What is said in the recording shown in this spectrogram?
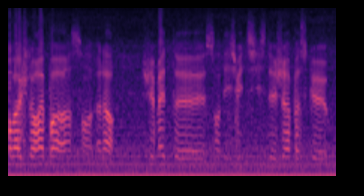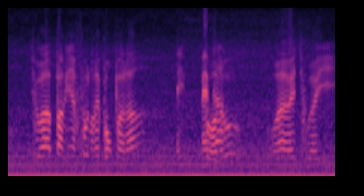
Bon, bah, je l'aurai pas. hein, sans- Alors, je vais mettre euh, 118.6 déjà parce que tu vois, Paris Info ne répond pas là. Même Pour là nous. Ouais, ouais, tu vois, il.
